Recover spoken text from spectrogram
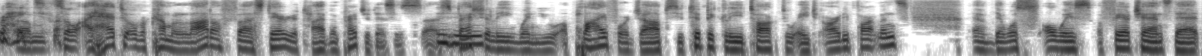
Right, um, So I had to overcome a lot of uh, stereotype and prejudices, uh, mm-hmm. especially when you apply for jobs. You typically talk to HR departments. there was always a fair chance that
